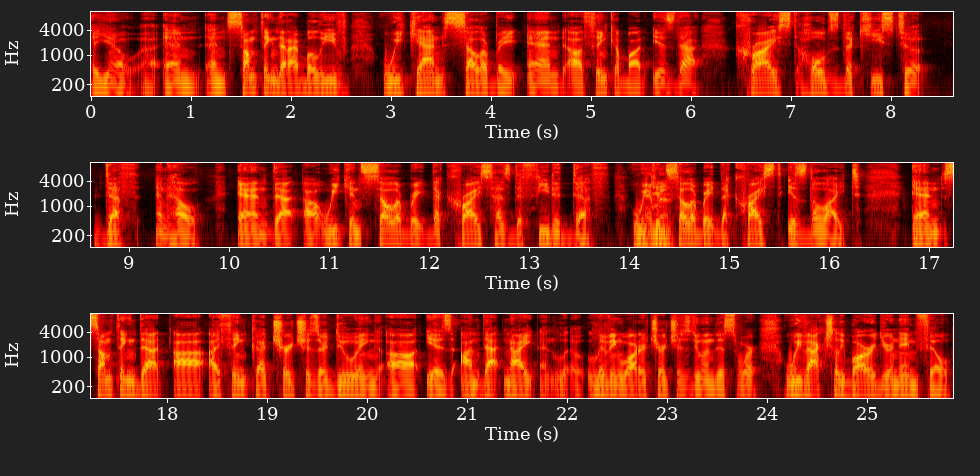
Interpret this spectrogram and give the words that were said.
uh, you know, uh, and and something that I believe we can celebrate and uh, think about is that Christ holds the keys to death and hell, and that uh, we can celebrate that Christ has defeated death. We Amen. can celebrate that Christ is the light, and something that uh, I think uh, churches are doing uh, is on that night, and Living Water Church is doing this work. we've actually borrowed your name, Phil.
